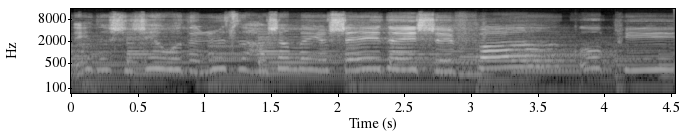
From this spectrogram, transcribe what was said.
你的世界，我的日子，好像没有谁对谁发过脾气，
